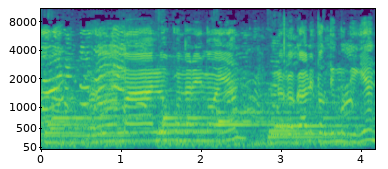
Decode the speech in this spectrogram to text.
Marunong maloko na rin mga yan. Nagagalit pag di mo bigyan.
